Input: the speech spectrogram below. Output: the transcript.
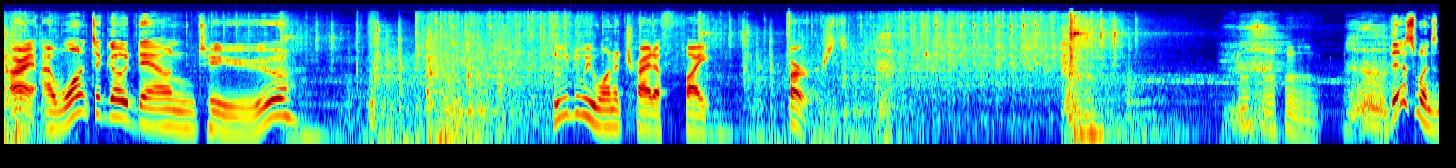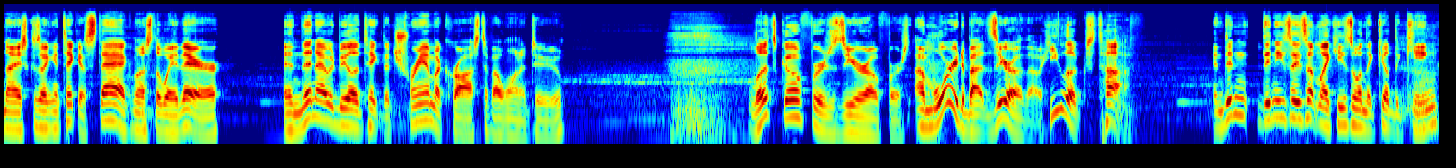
All right, I want to go down to... Who do we want to try to fight first? this one's nice because I can take a stag most of the way there. And then I would be able to take the tram across if I wanted to. Let's go for Xero first. I'm worried about Xero though. He looks tough. And didn't didn't he say something like he's the one that killed the king?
